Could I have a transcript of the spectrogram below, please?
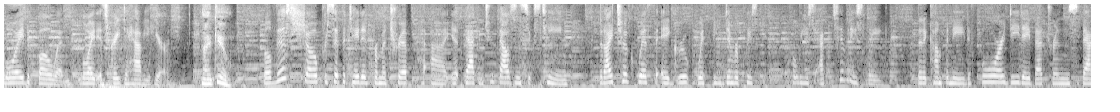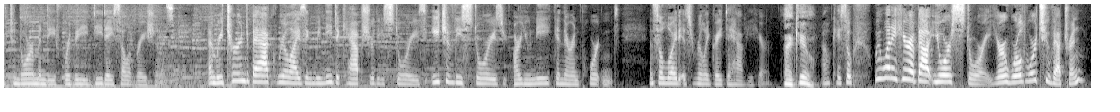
Lloyd Bowen. Lloyd, it's great to have you here. Thank you. Well, this show precipitated from a trip uh, it, back in 2016 that I took with a group with the Denver Police, Police Activities League that accompanied four D Day veterans back to Normandy for the D Day celebrations and returned back realizing we need to capture these stories. Each of these stories are unique and they're important. And so, Lloyd, it's really great to have you here. Thank you. Okay, so we want to hear about your story. You're a World War II veteran.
